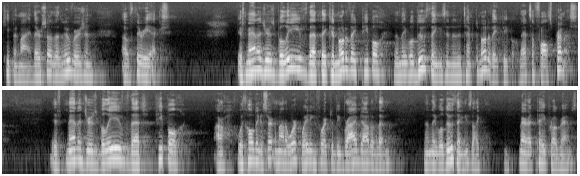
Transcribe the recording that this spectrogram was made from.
keep in mind. They're sort of the new version of Theory X. If managers believe that they can motivate people, then they will do things in an attempt to motivate people. That's a false premise. If managers believe that people are withholding a certain amount of work, waiting for it to be bribed out of them, then they will do things like merit pay programs,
